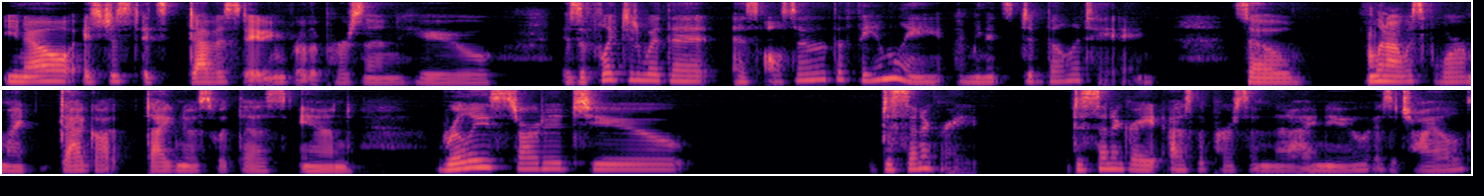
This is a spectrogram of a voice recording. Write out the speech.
You know, it's just, it's devastating for the person who is afflicted with it as also the family. I mean, it's debilitating. So when I was four, my dad got diagnosed with this and really started to disintegrate, disintegrate as the person that I knew as a child.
